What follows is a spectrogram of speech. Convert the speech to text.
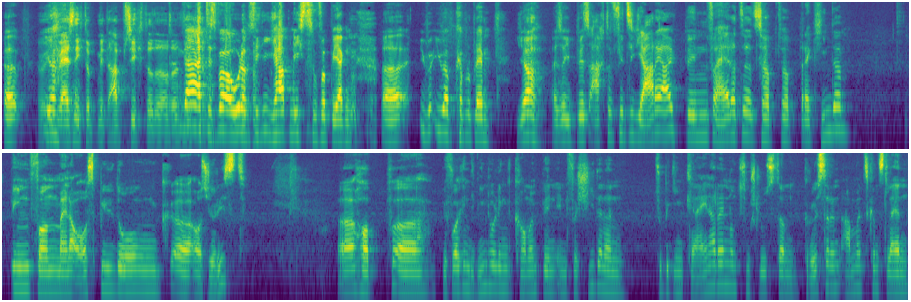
Äh, ich ja. weiß nicht, ob mit Absicht oder, oder nicht. Nein, das war Unabsicht. Ich habe nichts zu verbergen. Äh, über, überhaupt kein Problem. Ja, also ich bin jetzt 48 Jahre alt, bin verheiratet, habe hab drei Kinder, bin von meiner Ausbildung äh, als Jurist, äh, habe, äh, bevor ich in die Wien Holding gekommen bin, in verschiedenen, zu Beginn kleineren und zum Schluss dann größeren Anwaltskanzleien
